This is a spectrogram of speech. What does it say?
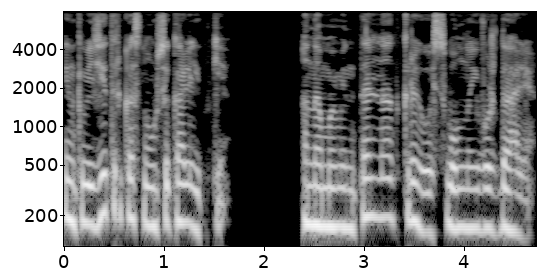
инквизитор коснулся калитки. Она моментально открылась, словно его ждали.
